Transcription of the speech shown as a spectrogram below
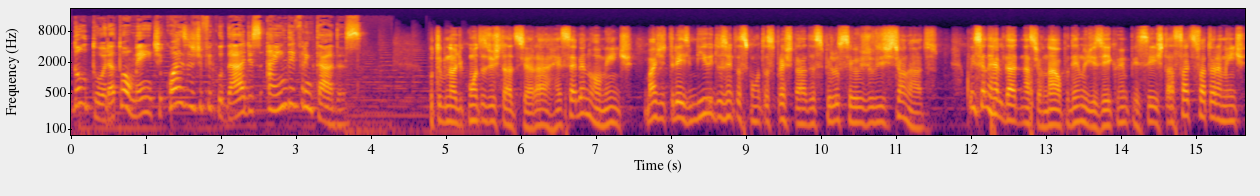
Doutor, atualmente, quais as dificuldades ainda enfrentadas? O Tribunal de Contas do Estado do Ceará recebe anualmente mais de 3.200 contas prestadas pelos seus jurisdicionados. Conhecendo a realidade nacional, podemos dizer que o MPC está satisfatoriamente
